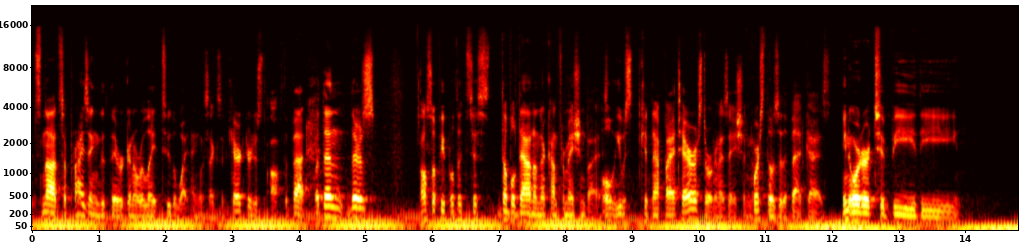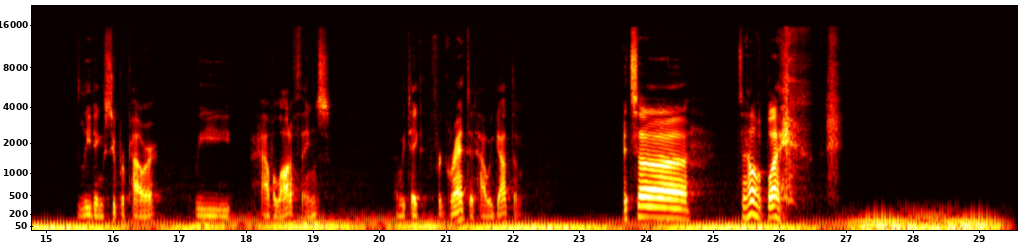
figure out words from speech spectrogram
it's not surprising that they were going to relate to the white Anglo-Saxon character just off the bat. But then there's also people that just double down on their confirmation bias. Oh, he was kidnapped by a terrorist organization. Of course, those are the bad guys. In order to be the leading superpower, we have a lot of things, and we take for granted how we got them. It's a, it's a hell of a play.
